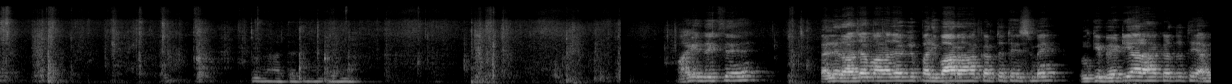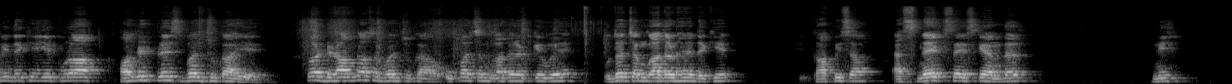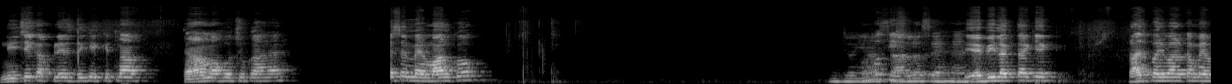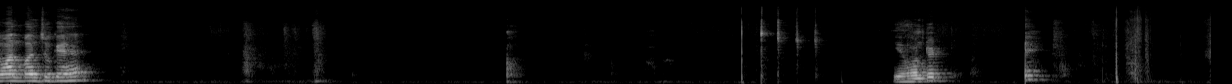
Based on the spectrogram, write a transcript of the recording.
आइए देखते हैं। पहले राजा महाराजा के परिवार रहा करते थे इसमें, उनकी बेटियाँ रहा करते थे। अभी देखिए ये पूरा हॉन्टेड प्लेस बन चुका है ये। पूरा डरावना सा बन चुका है। ऊपर चमगादड़ अटके हुए हैं। उधर चमगादड़ है देखिए। काफ़ी सा। स्नैक्स है इसके अंदर। नी, नीचे का प्लेस देखिए कितना डरावना हो चुका है। ऐसे मेहमान को जो यहाँ सालों से है। ये भी लगता है कि एक राज परिवार का मेहमान बन चुके हैं। ये हॉन्टेड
